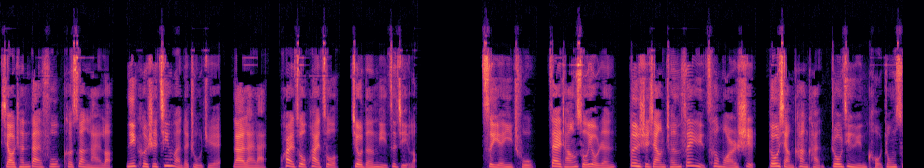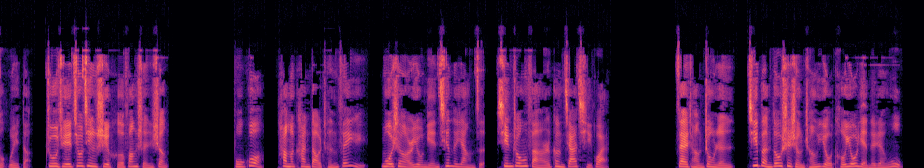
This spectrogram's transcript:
小陈大夫可算来了，你可是今晚的主角，来来来，快坐快坐，就等你自己了。”此言一出，在场所有人顿时向陈飞宇侧目而视，都想看看周静云口中所谓的主角究竟是何方神圣。不过，他们看到陈飞宇陌生而又年轻的样子，心中反而更加奇怪。在场众人基本都是省城有头有脸的人物，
